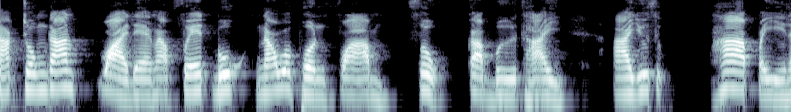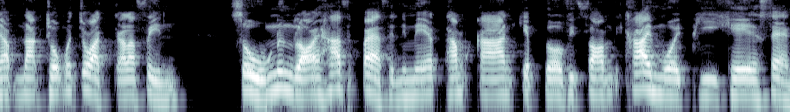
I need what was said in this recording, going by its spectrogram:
นักชงด้านฝ่ายแดงนะ Facebook นวพลฟาร์ม สุขกระบือไทย อายุ 15 ปีนะครับ นักชกจังหวัดกาฬสินสูง 158เซนติเมตรทำการเก็บตัวฟิตซ้อมที่ค่ายมวย PK แสน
